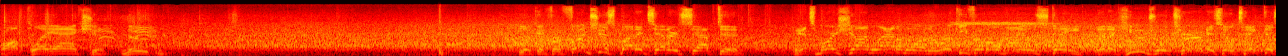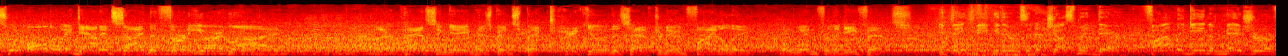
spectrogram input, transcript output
Off play action. Newton Looking for Funchess, but it's intercepted. It's Marshon Lattimore, the rookie from Ohio State. And a huge return as he'll take this one all the way down inside the 30-yard line. Their passing game has been spectacular this afternoon. Finally, a win for the defense. You think maybe there was an adjustment there. Finally gained a measure of,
